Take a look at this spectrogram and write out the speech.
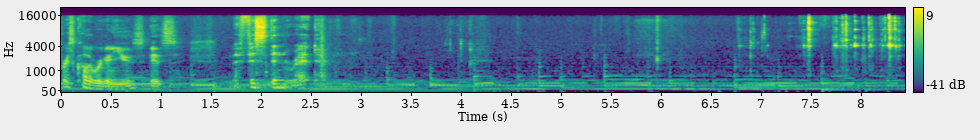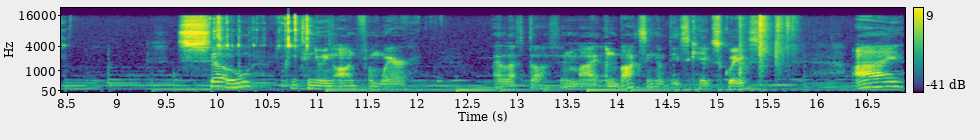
First color we're going to use is Mephiston Red. So, continuing on from where I left off in my unboxing of these cave squigs, I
